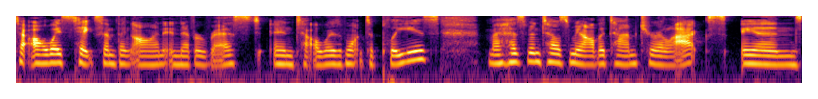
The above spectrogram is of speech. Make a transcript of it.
to always take something on and never rest and to always want to please. My husband tells me all the time to relax and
